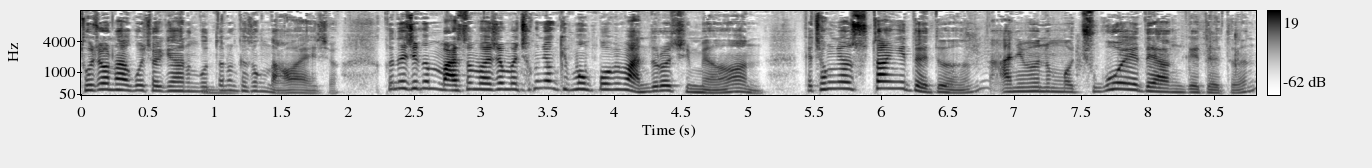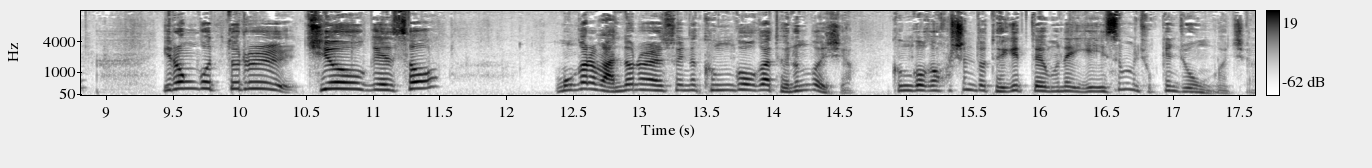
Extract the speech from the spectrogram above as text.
도전하고 저기 하는 것들은 계속 나와야죠. 근데 지금 말씀하시면 청년 기본법이 만들어지면 그러니까 청년 수당이 되든 아니면은 뭐 주거에 대한 게 되든 이런 것들을 지역에서 뭔가를 만들어낼 수 있는 근거가 되는 것이요. 근거가 훨씬 더 되기 때문에 이게 있으면 좋긴 좋은 거죠.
